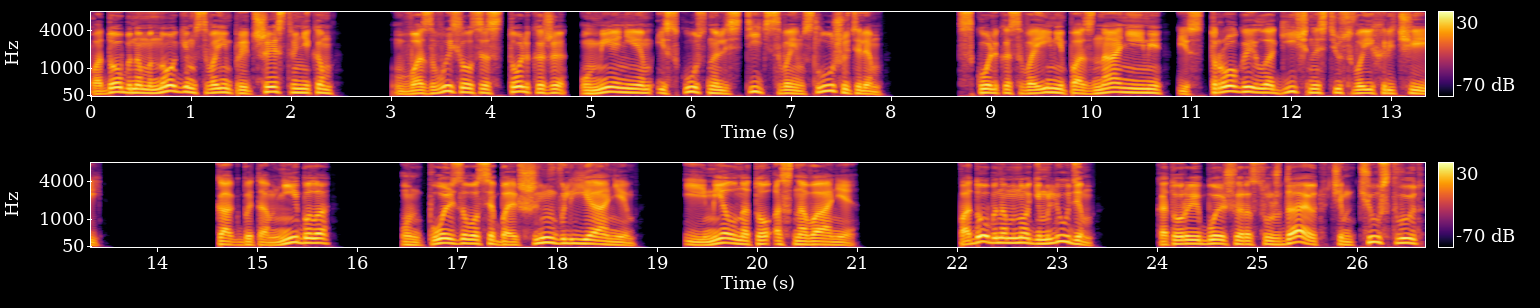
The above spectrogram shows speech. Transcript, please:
подобно многим своим предшественникам, возвысился столько же умением искусно льстить своим слушателям, сколько своими познаниями и строгой логичностью своих речей. Как бы там ни было, он пользовался большим влиянием и имел на то основание. Подобно многим людям, которые больше рассуждают, чем чувствуют,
